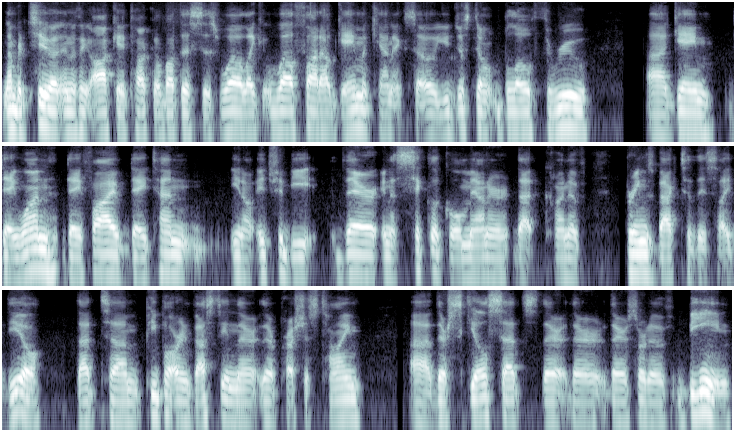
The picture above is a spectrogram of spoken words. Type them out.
Number two, and I think Ake talked about this as well, like well thought out game mechanics. So you just don't blow through uh, game day one, day five, day 10. You know, it should be there in a cyclical manner that kind of brings back to this ideal that um, people are investing their their precious time, uh, their skill sets, their their their sort of being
